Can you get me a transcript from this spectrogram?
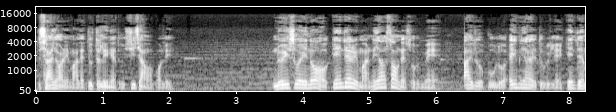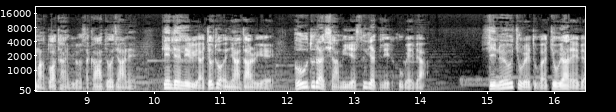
တခြားရွာတွေမှာလည်းသူတလေးနဲ့သူရှိကြမှာပေါ့လေ။ ຫນွေဆိုရင်တော့ကင်းတဲတွေမှာနေရောက်ဆောင်နေဆိုပေမဲ့အိုက်လိုပူလိုအိမ်မရတဲ့သူတွေလည်းကင်းတဲမှာသွားထိုင်ပြီးတော့စကားပြောကြတဲ့ကင်းတဲလေးတွေကကျုပ်တို့အညာသားတွေရဲ့ဘုသူဒ္ဓရှာမီရဲ့စုရက်ကလေးတစ်ခုပဲဗျ။ရင်နွေးကိုကြိုတဲ့သူကကြိုရတယ်ဗျ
